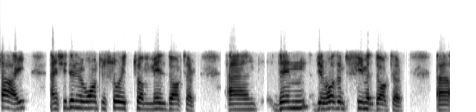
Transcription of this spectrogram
thigh, and she didn't want to show it to a male doctor. And then there wasn't a female doctor. Uh,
